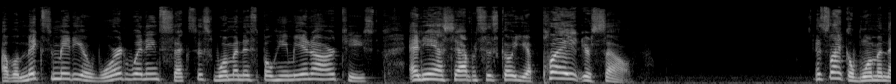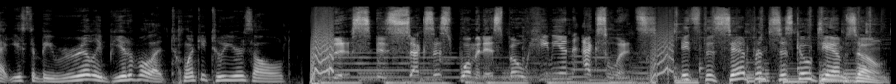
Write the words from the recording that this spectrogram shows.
of a mixed media award winning sexist womanist bohemian artiste. And yes, San Francisco, you played yourself. It's like a woman that used to be really beautiful at 22 years old. This is Sexist Womanist Bohemian Excellence. It's the San Francisco Dam Zone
